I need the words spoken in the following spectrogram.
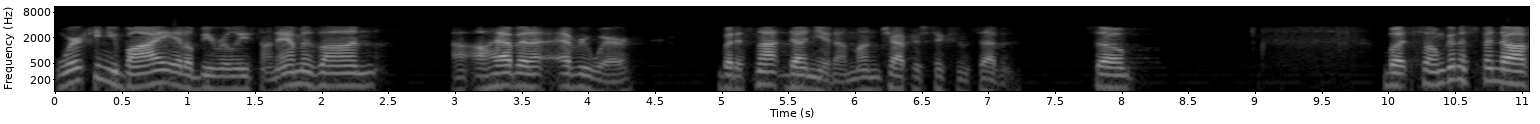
where can you buy? It'll be released on Amazon. I'll have it everywhere, but it's not done yet. I'm on chapter six and seven. So, but so I'm going to spend off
